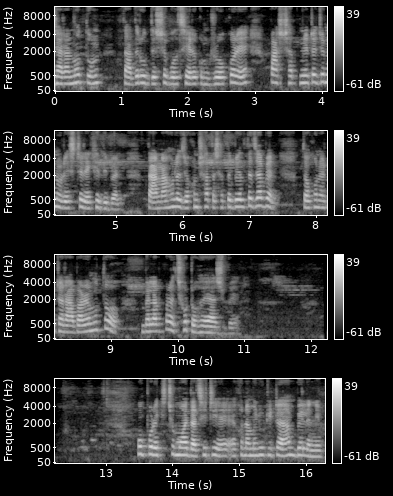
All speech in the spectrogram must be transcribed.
যারা নতুন তাদের উদ্দেশ্যে বলছি, এরকম ড্র করে পাঁচ সাত মিনিটের জন্য রেস্টে রেখে দিবেন। তা না হলে যখন সাথে সাথে বেলতে যাবেন, তখন এটা রাবারের মতো বেলার পরে ছোট হয়ে আসবে। উপরে কিছু ময়দা ছিটিয়ে এখন আমি রুটিটা বেলে নেব।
